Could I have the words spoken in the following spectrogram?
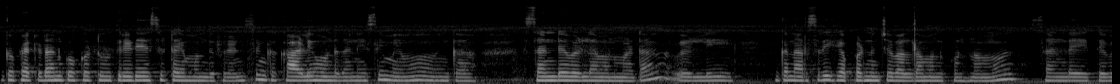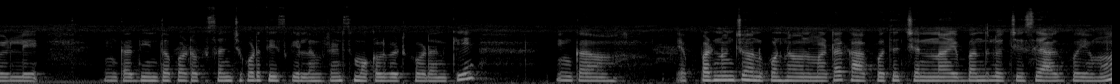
ఇంకా పెట్టడానికి ఒక టూ త్రీ డేస్ టైం ఉంది ఫ్రెండ్స్ ఇంకా ఖాళీ ఉండదనేసి మేము ఇంకా సండే వెళ్ళామన్నమాట. వెళ్ళి ఇంకా నర్సరీకి ఎప్పటి నుంచో వెళ్దాం అనుకుంటున్నాము. సండే అయితే వెళ్ళి ఇంకా దీంతో పాటు ఒక సంచి కూడా తీసుకెళ్ళాం ఫ్రెండ్స్ మొక్కలు పెట్టుకోవడానికి. ఇంకా ఎప్పటి నుంచో అనుకుంటున్నాం అనమాట కాకపోతే చిన్న ఇబ్బందులు వచ్చేసి ఆగిపోయాము.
